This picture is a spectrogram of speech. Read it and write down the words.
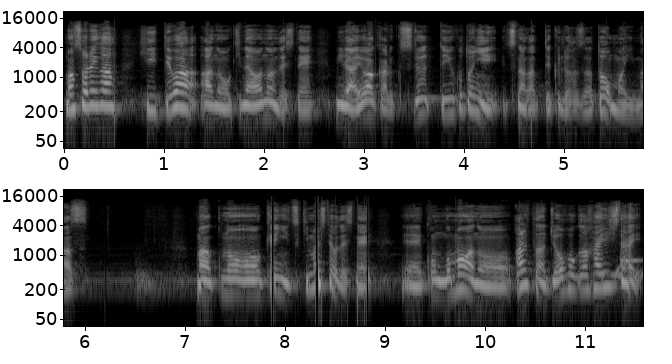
まあ、それが、ひいては、あの、沖縄のですね、未来を明るくするっていうことにつながってくるはずだと思います。まあ、この件につきましてはですね、え今後もあの、新たな情報が入り次第、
